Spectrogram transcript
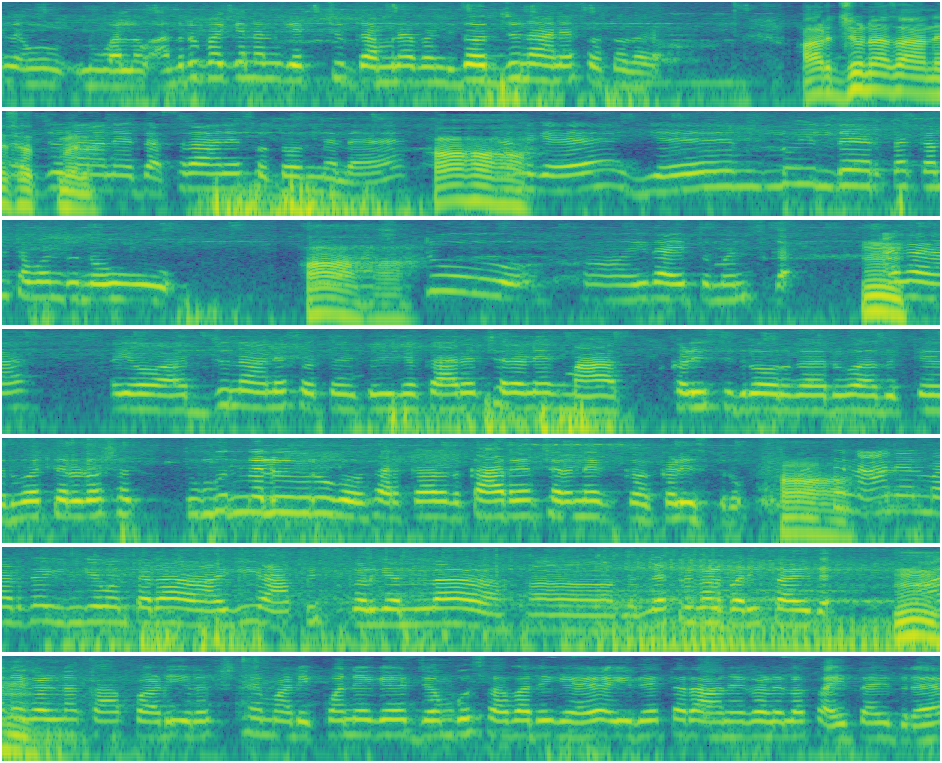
ಅದ್ರ ಬಗ್ಗೆ ನನ್ಗೆ ಹೆಚ್ಚು ಗಮನ ಬಂದಿದ್ದು ಅರ್ಜುನ ಆನೆ ಸತ್ತೋದಾಗ. ಅರ್ಜುನ ಆನೆ ಸತ್ಮೇಲೆ ಆನೆ ದಸರಾ ಆನೆ ಸತ್ತೋದ್ಮೇಲೆ ಹಾಂ ಹಾಂ ಹಾಂ. ನನಗೆ ಎಲ್ಲೂ ಇಲ್ಲದೆ ಇರ್ತಕ್ಕಂಥ ಒಂದು ನೋವು. ಹಾಂ ಹಾಂ. ಅಷ್ಟು ಆ, ಇದಾಯ್ತು ಮನ್ಸ್ಕ. ಆಗ ಅಯ್ಯೋ ಅರ್ಜುನ ಆನೆ ಸತ್ತೋಯ್ತು. ಈಗ ಕಾರ್ಯಾಚರಣೆಗೆ ಮಾ ಕಳಿಸಿದ್ರು ಅವ್ರಿಗೆ ಅರುವ ಅದಕ್ಕೆ ಅರವತ್ತೆರಡು ವರ್ಷ ತುಂಬಿದ ಮೇಲೂ ಇವರು ಸರ್ಕಾರದ ಕಾರ್ಯಾಚರಣೆ ಕಳಿಸಿದ್ರು. ಮತ್ತೆ ನಾನೇನ್ ಮಾಡಿದೆ ಹಿಂಗೆ ಒಂಥರ ಆಗಿ ಆಫೀಸ್ಗಳಿಗೆಲ್ಲ ಲೆಟರ್ಗಳು ಬರಿತಾ ಇದೆ ಆನೆಗಳನ್ನ ಕಾಪಾಡಿ ರಕ್ಷಣೆ ಮಾಡಿ ಕೊನೆಗೆ ಜಂಬೂ ಸವಾರಿಗೆ ಇದೇ ತರ ಆನೆಗಳೆಲ್ಲ ಸಾಯ್ತಾ ಇದ್ರೆ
